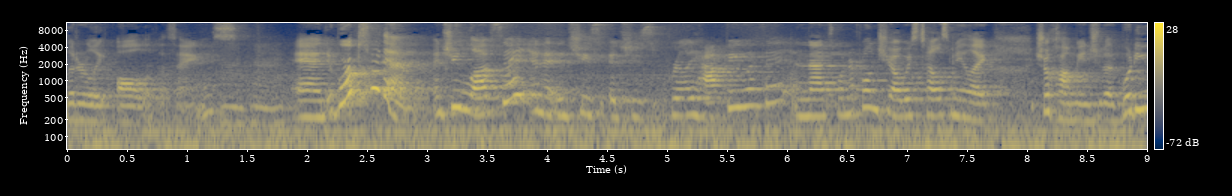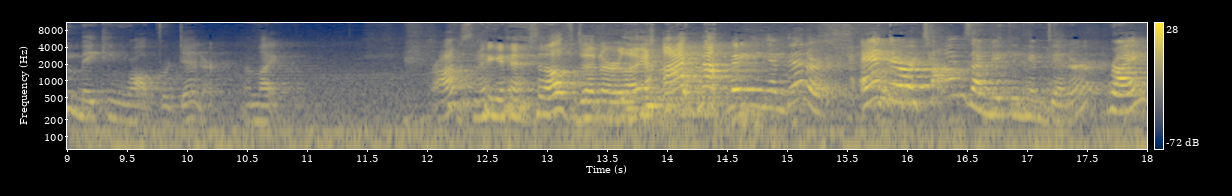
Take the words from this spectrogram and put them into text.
literally all of the things, mm-hmm. And it works for them. And she loves it, and, and she's and she's really happy with it, and that's wonderful. And she always tells me like she'll call me and she'll be like, "What are you making Rob for dinner?" I'm like. Rob's making himself dinner. Like I'm not making him dinner. And there are times I'm making him dinner, right?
